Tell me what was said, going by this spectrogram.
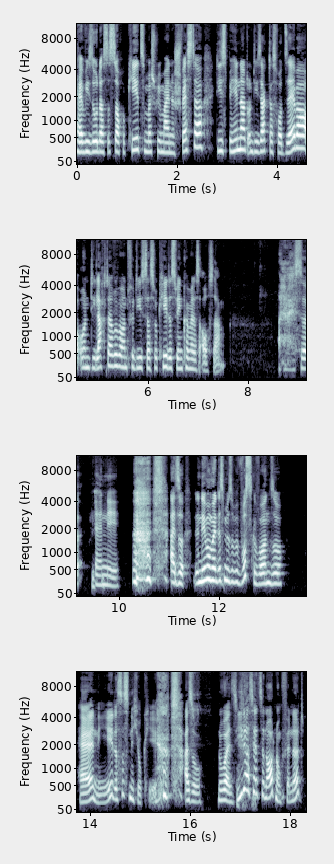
hä, wieso, das ist doch okay. Zum Beispiel meine Schwester, die ist behindert und die sagt das Wort selber und die lacht darüber und für die ist das okay, deswegen können wir das auch sagen. Und dann ich so, äh, nee. also in dem Moment ist mir so bewusst geworden, so, hä, nee, das ist nicht okay. also nur weil sie das jetzt in Ordnung findet,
